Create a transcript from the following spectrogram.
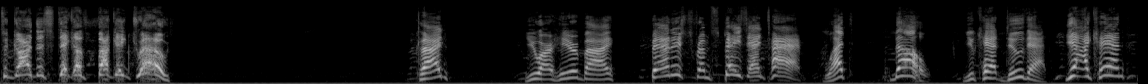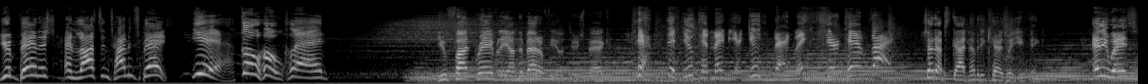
to guard the stick of fucking truth! Clyde, you are hereby banished from space and time! What? No! You can't do that. Yeah, I can! You're banished and lost in time and space! Yeah, go home, Clyde. You fought bravely on the battlefield, douchebag. Yeah, if you can make me a douchebag, we sure can fight. Shut up, Scott. Nobody cares what you think. Anyways,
